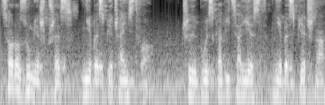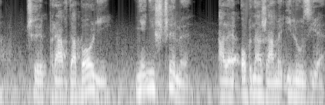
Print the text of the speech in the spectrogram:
co rozumiesz przez niebezpieczeństwo. Czy błyskawica jest niebezpieczna? Czy prawda boli? Nie niszczymy, ale obnażamy iluzję.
